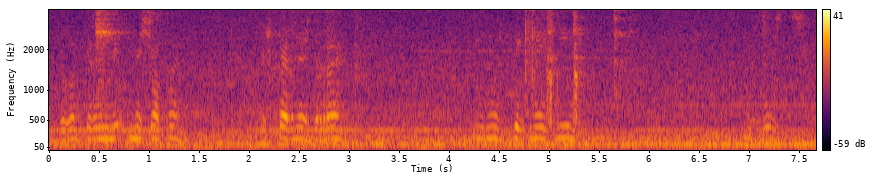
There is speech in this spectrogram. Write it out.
Vamos agora meter na chapa as pernas de rã e vamos meter aqui uns destes.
